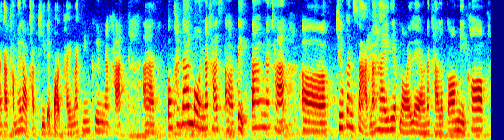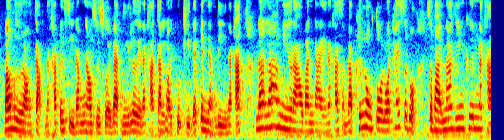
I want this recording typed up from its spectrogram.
นะคะทำให้เราขับขี่ได้ปลอดภัยมากยิ่งขึ้นนะคะตรงข้างด้านบนนะคะติดตั้งนะคะคิ้วกันสาดมาให้เรียบร้อยแล้วนะคะ แล้วก็มีข้อเบ้ามือรองจับนะคะ เป็นสีดำเงาสวยๆแบบนี้เลยนะคะกันรอยขูดขีดได้เป็นอย่างดีนะคะ ด้านล่างมีราวบันไดนะคะสำหรับขึ้นลงตัวรถให้สะดวกสบายมากยิ่งขึ้นนะคะ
